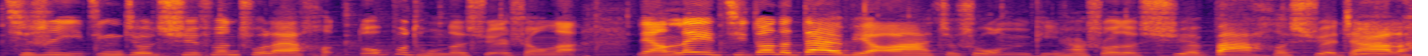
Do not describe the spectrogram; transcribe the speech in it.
其实已经就区分出来很多不同的学生了。两类极端的代表啊，就是我们平常说的学霸和学渣了。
